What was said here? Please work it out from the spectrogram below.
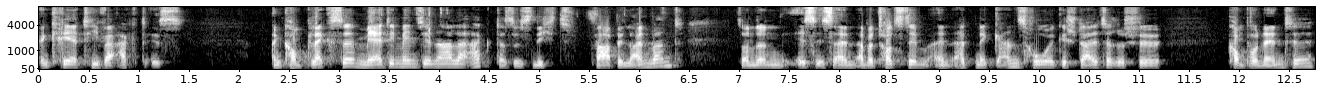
ein kreativer Akt ist. Ein komplexer, mehrdimensionaler Akt. Das ist nicht Farbe Leinwand, sondern es ist ein, aber trotzdem ein, hat eine ganz hohe gestalterische Komponente.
